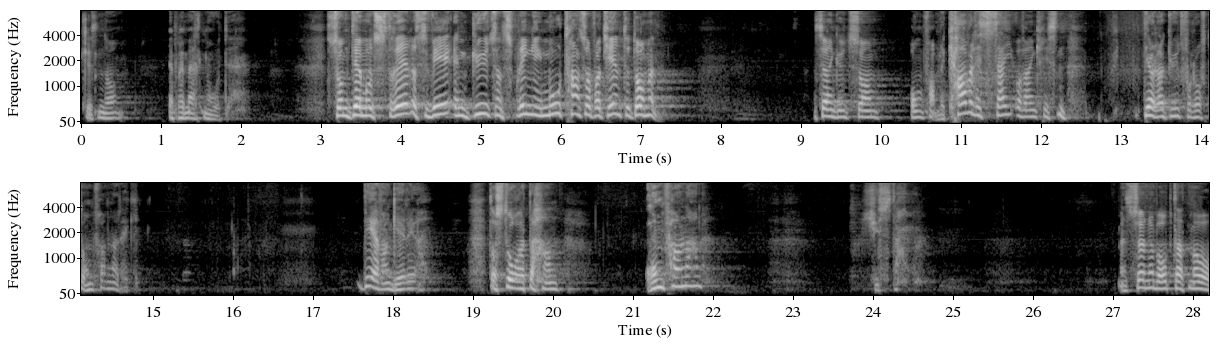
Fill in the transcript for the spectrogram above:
Kristendom er primært nåde. Som demonstreres ved en Gud som springer imot han som fortjente dommen. Så er en Gud som omfavner. Hva vil det si å være en kristen? Det å la Gud få lov til å omfavne deg. Det er evangeliet. Det står at han omfavner han, kysste han. Men sønnen var opptatt med å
